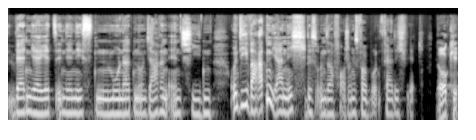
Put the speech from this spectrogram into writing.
werden ja jetzt in den nächsten Monaten und Jahren entschieden. Und die warten ja nicht, bis unser Forschungsverbund fertig wird. Okay.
